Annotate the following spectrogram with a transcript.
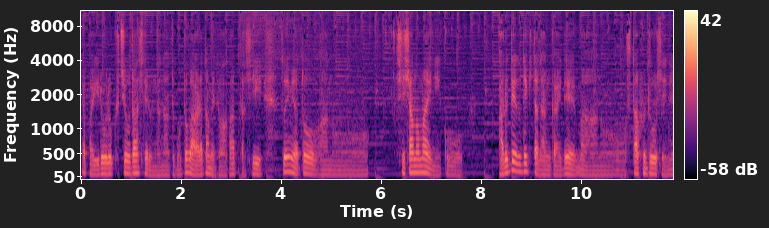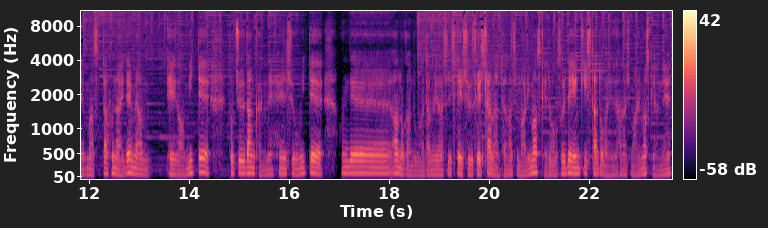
やっぱりいろいろ口を出してるんだなってことが改めて分かったし、そういう意味だと、あの試写の前にこう、ある程度できた段階で、まあ、あのスタッフ同士でね、まあ、スタッフ内で、まあ、映画を見て、途中段階のね、編集を見て、んで、庵野監督がダメ出しして修正したなんて話もありますけど、それで延期したとかいう話もありますけどね。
